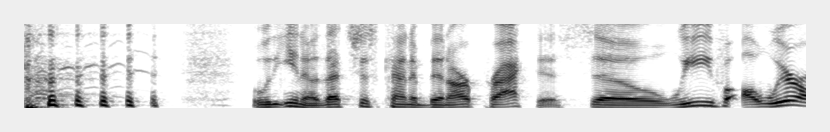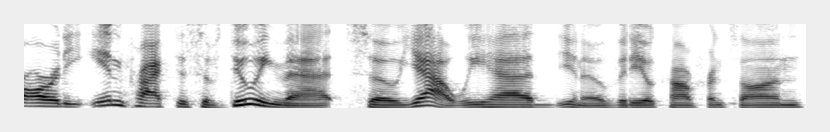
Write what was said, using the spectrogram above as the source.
well, you know, that's just kind of been our practice. So we've we're already in practice of doing that. So yeah, we had you know video conference on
